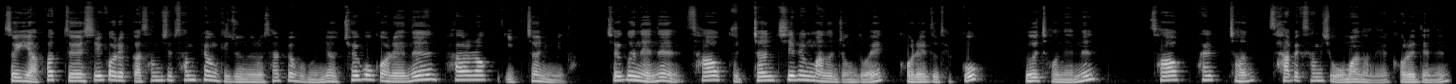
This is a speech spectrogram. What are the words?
그래서 이 아파트 실거래가 33평 기준으로 살펴보면요. 최고 거래는 8억 2천입니다. 최근에는 4억 9천 7백만 원 정도의 거래도 됐고 그 전에는 4억 8천 435만 원에 거래되는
